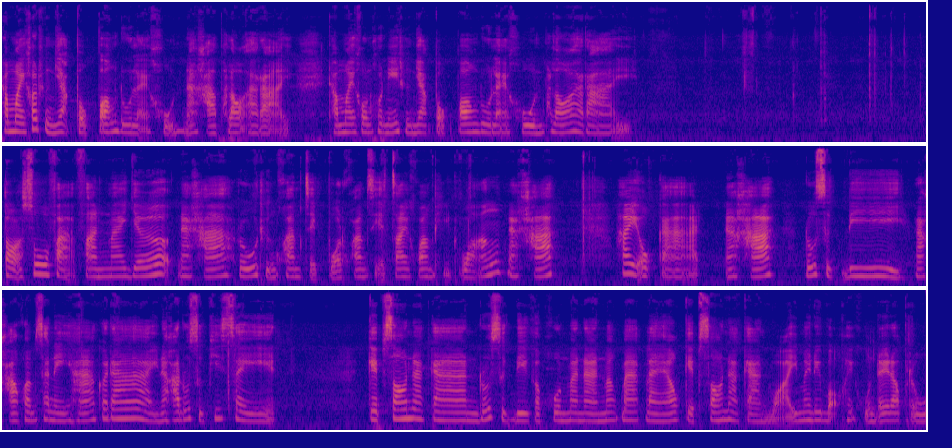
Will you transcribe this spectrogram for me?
ทำไมเขาถึงอยากปกป้องดูแลคุณนะคะ เพราะอะไรทำไมคนคนนี้ถึงอยากปกป้องดูแลคุณ เพราะอะไร ต่อสู้ฝ่าฟันมาเยอะนะคะ รู้ถึงความเจ็บปวดความเสียใจความผิดหวังนะคะ ให้โอกาสนะคะ รู้สึกดีนะคะ ความเสน่หาก็ได้นะคะ รู้สึกพิเศษ เก็บซ่อนอาการรู้สึกดีกับคุณมานานมากๆแล้ว เก็บซ่อนอาการไว้ไม่ได้บอกให้คุณได้รับรู้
